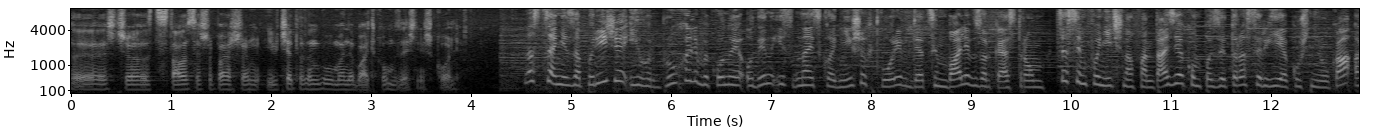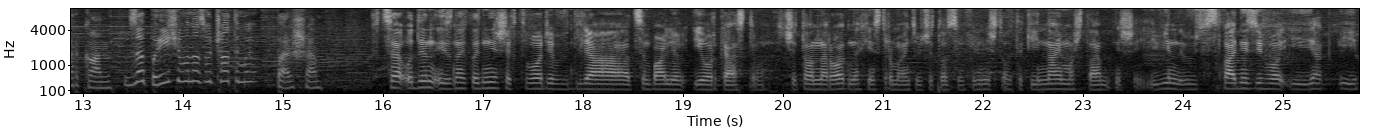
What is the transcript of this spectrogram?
е, що сталося, що першим і вчителем був у мене батько в музичній школі. На сцені Запоріжжя Ігор Брухель виконує один із найскладніших творів для цимбалів з оркестром. Це симфонічна фантазія композитора Сергія Кушнірука Аркан. В Запоріжжі вона звучатиме вперше. Це один із найскладніших творів для цимбалів і оркестру, чи то народних інструментів, чи то симфонічного, такий наймасштабніший. І він складність його і як і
